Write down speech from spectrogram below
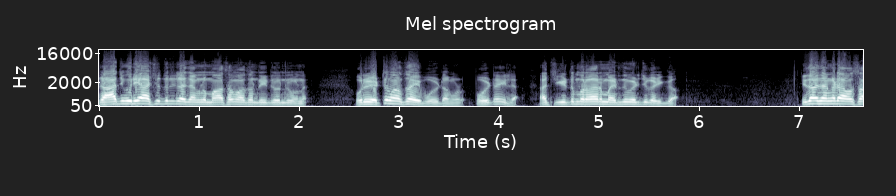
രാജഗുരി ആശുപത്രിയിലാണ് ഞങ്ങൾ മാസം മാസം ട്രീറ്റ്മെന്റ് പോകണേ ഒരു എട്ട് മാസമായി പോയിട്ട് അങ്ങോട്ട്. പോയിട്ടേ ഇല്ല. ആ ചീട്ടും പ്രകാരം മരുന്ന് മേടിച്ച് കഴിക്കുക. ഇതാണ് ഞങ്ങളുടെ അവസ്ഥ.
